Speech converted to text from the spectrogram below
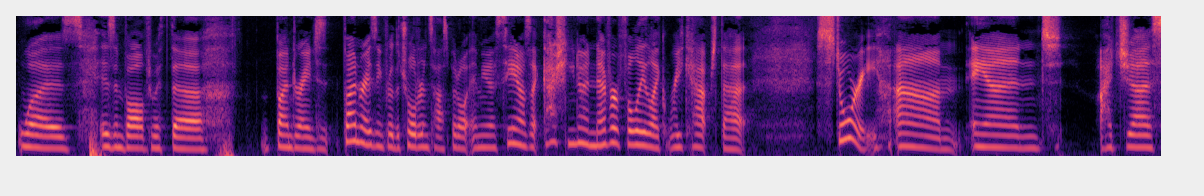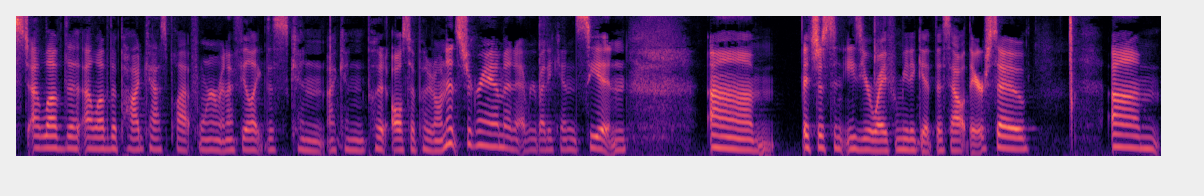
was, is involved with the fundraising fundraising for the Children's Hospital MUSC. And I was like, gosh, you know, I never fully like recapped that story. Um, and I just I love the I love the podcast platform and I feel like this can I can put also put it on Instagram and everybody can see it and um it's just an easier way for me to get this out there. So um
